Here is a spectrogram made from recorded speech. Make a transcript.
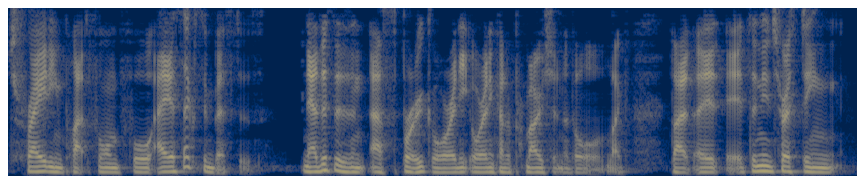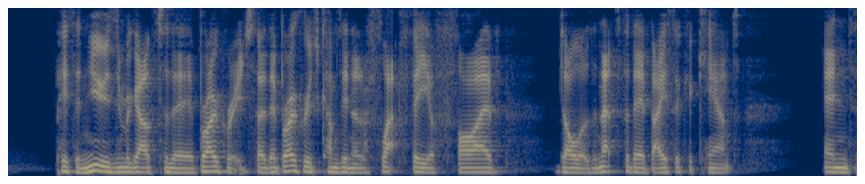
trading platform for ASX investors. Now, this isn't a spruik or any or any kind of promotion at all. Like, but it, it's an interesting piece of news in regards to their brokerage. So their brokerage comes in at a flat fee of five dollars, and that's for their basic account. And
